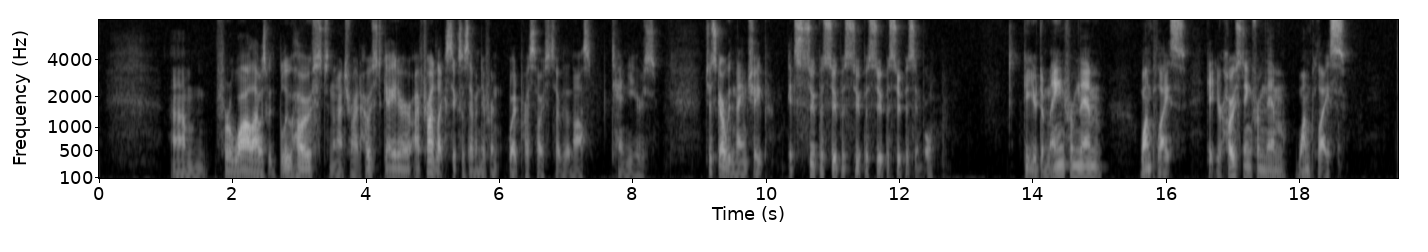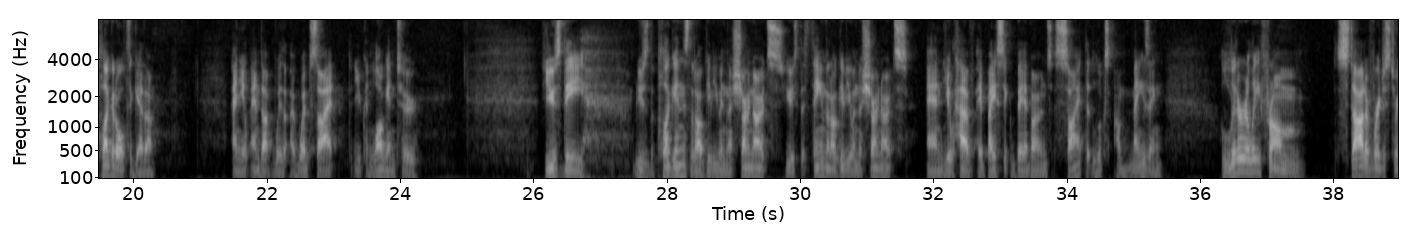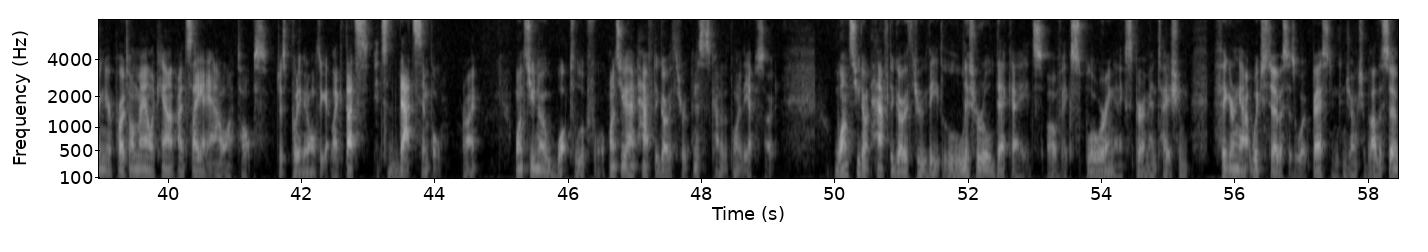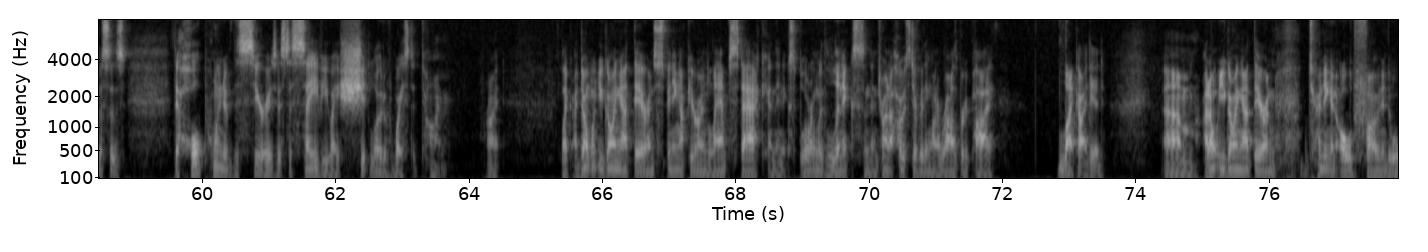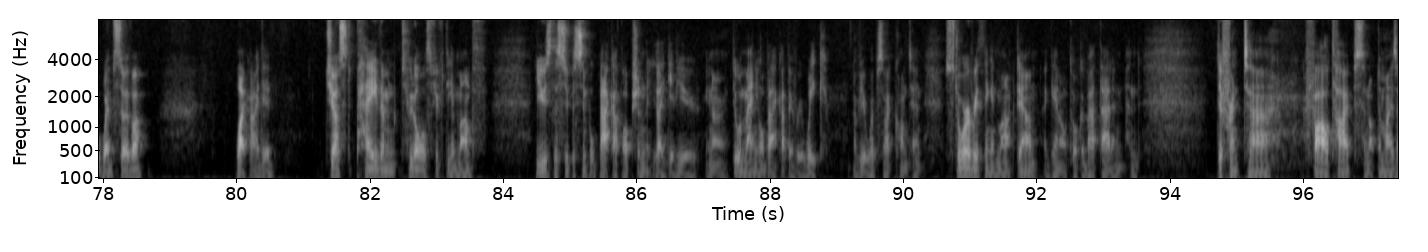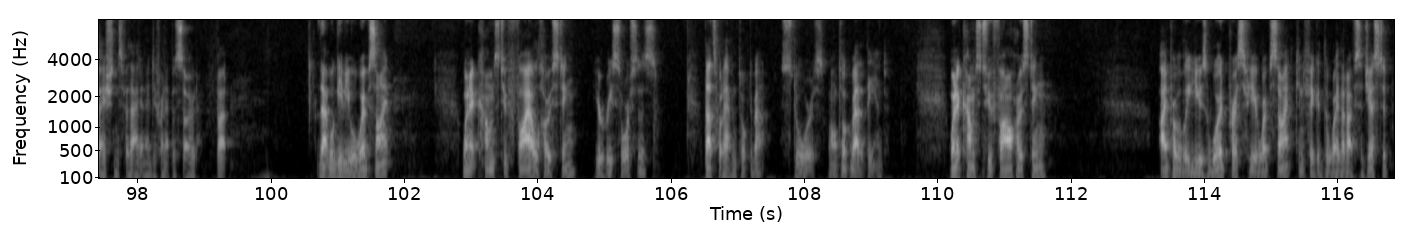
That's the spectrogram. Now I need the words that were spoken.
um, for a while, I was with Bluehost, and then I tried HostGator. I've tried like six or seven different WordPress hosts over the last 10 years. Just go with Namecheap. It's super, super, super, super, super simple. Get your domain from them, one place. Get your hosting from them, one place. Plug it all together, and you'll end up with a website that you can log into. Use the use the plugins that I'll give you in the show notes, use the theme that I'll give you in the show notes, and you'll have a basic bare bones site that looks amazing. Literally from start of registering your Proton Mail account, I'd say an hour tops, just putting it all together. Like that's, it's that simple, right? Once you know what to look for, once you don't have to go through, and this is kind of the point of the episode, once you don't have to go through the literal decades of exploring and experimentation, figuring out which services work best in conjunction with other services, the whole point of this series is to save you a shitload of wasted time, right? Like, I don't want you going out there and spinning up your own LAMP stack and then exploring with Linux and then trying to host everything on a Raspberry Pi like I did. Um, I don't want you going out there and turning an old phone into a web server like I did, just pay them $2.50 a month. Use the super simple backup option that they give you. You know, do a manual backup every week of your website content. Store everything in Markdown. Again, I'll talk about that and, and different uh, file types and optimizations for that in a different episode. But that will give you a website. When it comes to file hosting your resources, that's what I haven't talked about. Stores. Well, I'll talk about at the end. When it comes to file hosting, I'd probably use WordPress for your website, configured the way that I've suggested.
